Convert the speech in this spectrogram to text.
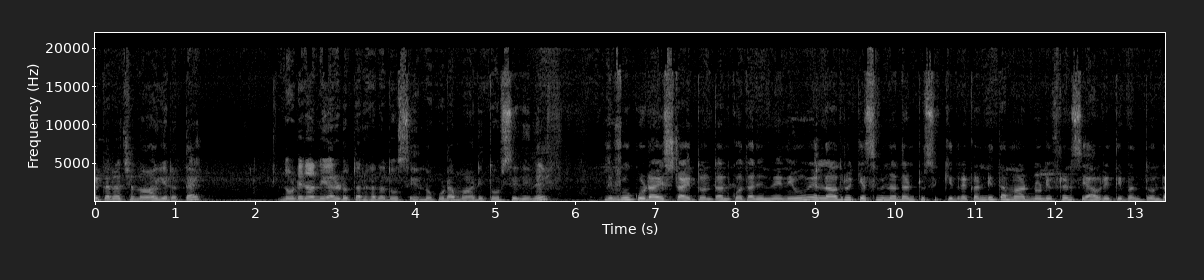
ಈ ಥರ ಚೆನ್ನಾಗಿರುತ್ತೆ. ನೋಡಿ ನಾನು ಎರಡು ತರಹದ ದೋಸೆಯನ್ನು ಕೂಡ ಮಾಡಿ ತೋರಿಸಿದ್ದೀನಿ. ನಿಮಗೂ ಕೂಡ ಇಷ್ಟ ಆಯಿತು ಅಂತ ಅನ್ಕೋತಾ ಇದ್ದೀನಿ. ನೀವು ಎಲ್ಲಾದರೂ ಕೆಸುವಿನ ದಂಟು ಸಿಕ್ಕಿದ್ರೆ ಖಂಡಿತ ಮಾಡಿ ನೋಡಿ ಫ್ರೆಂಡ್ಸ್ ಯಾವ ರೀತಿ ಬಂತು ಅಂತ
